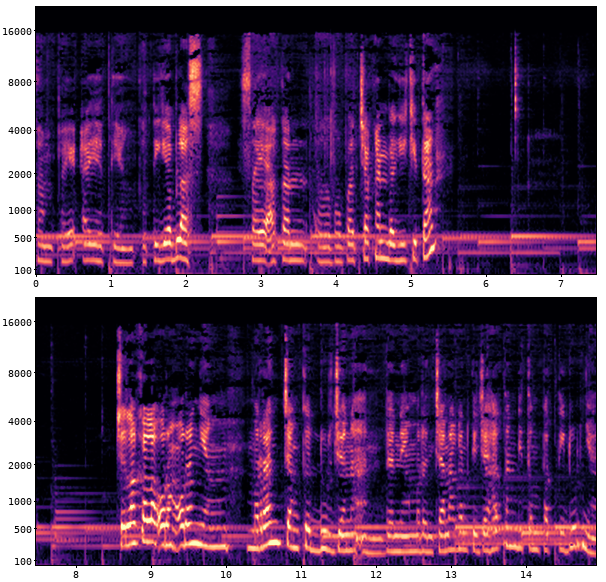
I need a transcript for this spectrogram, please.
sampai ayat yang ke-13. Saya akan uh, membacakan bagi kita. Celakalah orang-orang yang merancang kedurjanaan dan yang merencanakan kejahatan di tempat tidurnya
